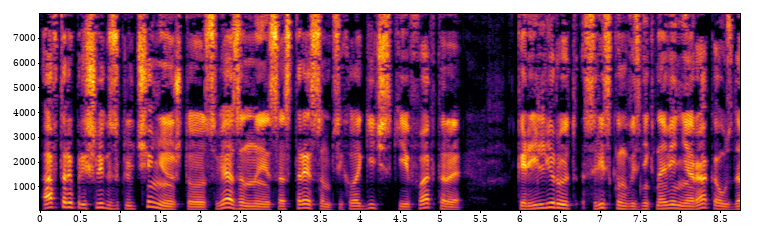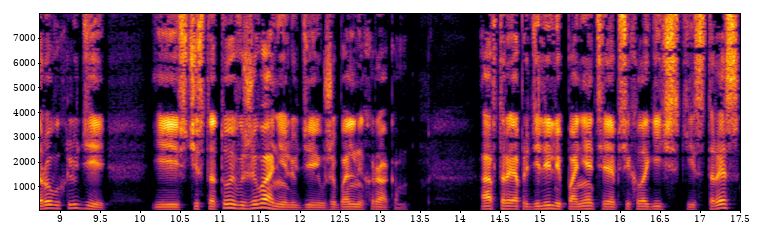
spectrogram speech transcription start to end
Авторы пришли к заключению, что связанные со стрессом психологические факторы коррелируют с риском возникновения рака у здоровых людей и с частотой выживания людей, уже больных раком. Авторы определили понятие «психологический стресс»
